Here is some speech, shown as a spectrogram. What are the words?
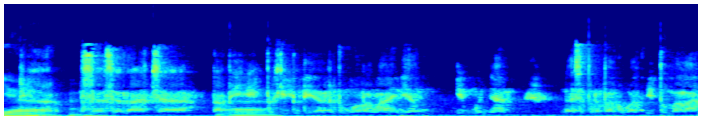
Iya. dia heeh. sehat-sehat aja tapi Ah. begitu dia ketemu orang lain yang imunnya nggak seberapa kuat itu malah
